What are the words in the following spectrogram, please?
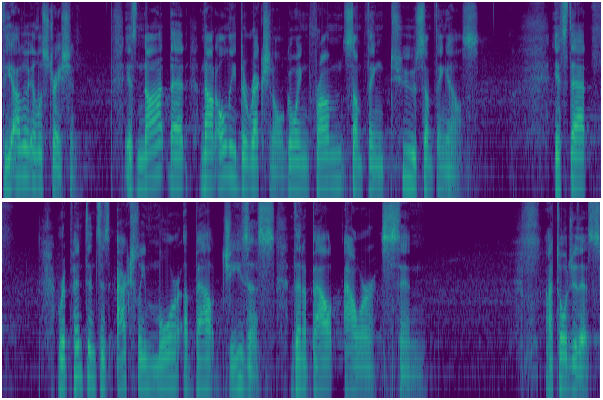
The other illustration is not that not only directional, going from something to something else. It's that repentance is actually more about Jesus than about our sin. I told you this.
